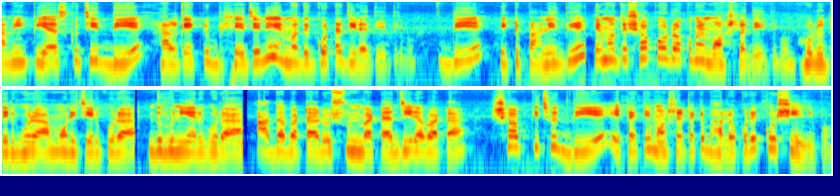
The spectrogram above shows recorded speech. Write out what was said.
আমি পেঁয়াজ কুচি দিয়ে হালকা একটু ভেজে নিয়ে এর মধ্যে গোটা জিরা দিয়ে দিব। দিয়ে একটু পানি দিয়ে এর মধ্যে সকল রকমের মশলা দিয়ে দিব। হলুদের গুঁড়া মরিচের গুঁড়া ধনিয়ার গুঁড়া, আদা বাটা, রসুন বাটা, জিরা বাটা সব কিছু দিয়ে এটাকে, মশলাটাকে ভালো করে কষিয়ে নিব।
